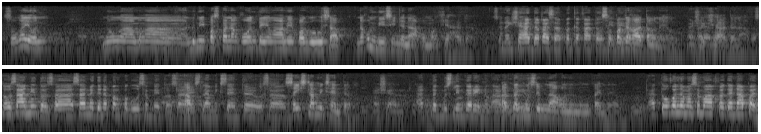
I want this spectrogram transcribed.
So ngayon, nung ah, mga lumipas pa ng konti yung aming pag-uusap, nakumbinsin niya na ako magsyahada. So nagshahada ka sa pagkakataon Sa din pagkakataon na yun, nagsyahada na ako. So saan ito? Sa saan naganap ang pag-uusap nito? Sa Ah. Islamic Center o sa Sa Islamic Center. Mashallah. At nag-Muslim ka rin nung araw At na yun? nag-Muslim na ako nung time na yun. At tukol naman sa mga kaganapan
